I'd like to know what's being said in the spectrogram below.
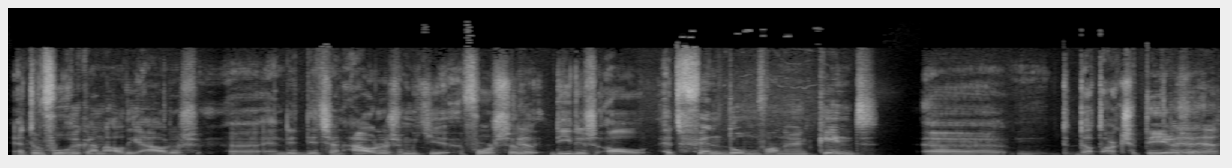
En toen vroeg ik aan al die ouders... eh, en dit, dit zijn ouders, moet je je voorstellen... Ja. die dus al het fandom van hun kind... eh, dat accepteren ze. Ja.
